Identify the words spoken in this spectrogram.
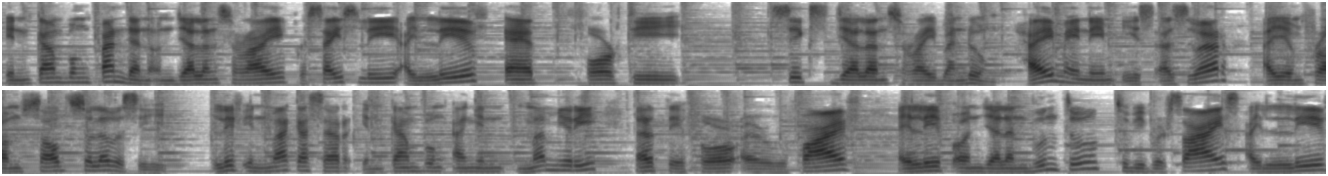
in Kampung Pandan on Jalan Serai. Precisely, I live at 40 6 Jalan Serai Bandung. Hi, my name is Azwar. I am from South Sulawesi. Live in Makassar in Kampung Angin Mamiri, RT4 RW5. I live on Jalan Buntu. To be precise, I live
